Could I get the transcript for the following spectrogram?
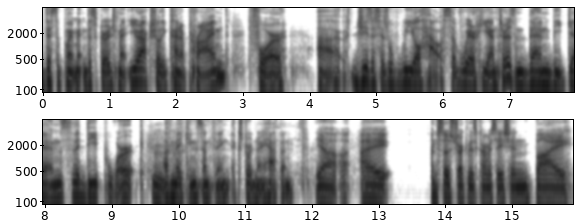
disappointment and discouragement, you're actually kind of primed for uh, Jesus's wheelhouse of where he enters and then begins the deep work mm-hmm. of making something extraordinary happen. Yeah, I I'm so struck in this conversation by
